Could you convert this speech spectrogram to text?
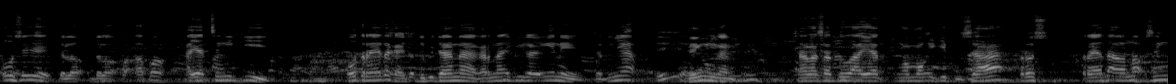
oh sih delok delok apa ayat sing iki oh ternyata gak iso dipidana karena iki kayak gini jatuhnya Iya. bingung kan salah satu ayat ngomong iki bisa terus ternyata ono sing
